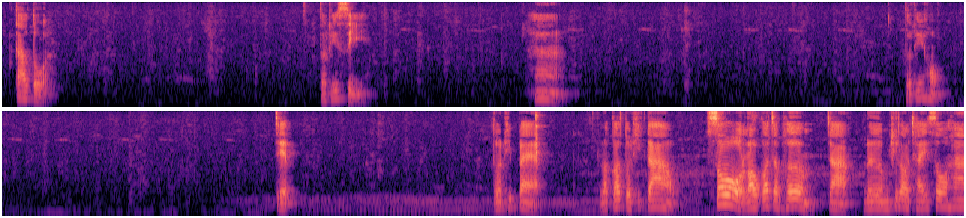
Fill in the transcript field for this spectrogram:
9 ตัว ตัวที่ 4 5 ตัวที่ 6 เจ็ดตัวที่แปดแล้วก็ตัวที่เก้าโซ่เราก็จะเพิ่มจากเดิมที่เราใช้โซ่ห้า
